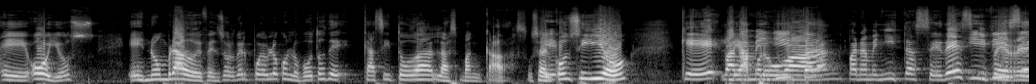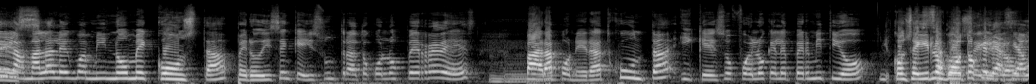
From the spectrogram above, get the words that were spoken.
eh, Hoyos es nombrado defensor del pueblo con los votos de casi todas las bancadas. O sea, él eh, consiguió que le aprobaran panameñistas, CDs y, y dicen las malas lenguas, a mí no me consta, pero dicen que hizo un trato con los PRDs para poner adjunta y que eso fue lo que le permitió conseguir los votos que le hacían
